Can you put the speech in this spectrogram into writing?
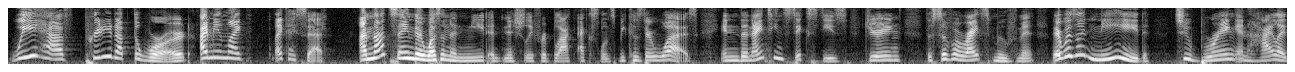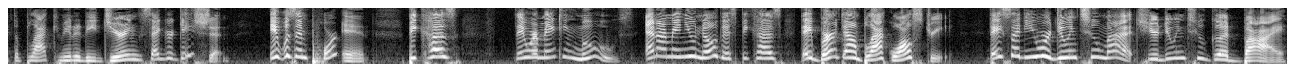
We have prettied up the word. I mean, like, like I said, I'm not saying there wasn't a need initially for black excellence because there was. In the 1960s, during the civil rights movement, there was a need to bring and highlight the black community during segregation. It was important because they were making moves. And I mean, you know this because they burnt down Black Wall Street. They said you were doing too much, you're doing too good, bye.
